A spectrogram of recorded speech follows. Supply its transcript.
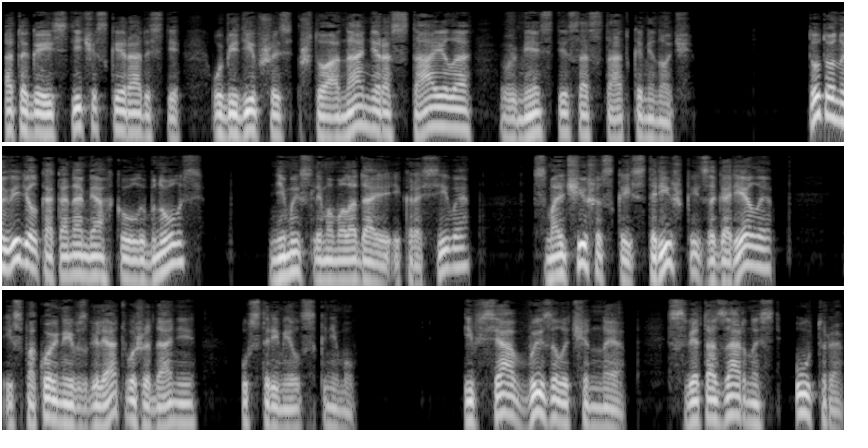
от эгоистической радости, убедившись, что она не растаяла вместе с остатками ночи. Тут он увидел, как она мягко улыбнулась, немыслимо молодая и красивая, с мальчишеской стрижкой, загорелая, и спокойный взгляд в ожидании устремился к нему. И вся вызолоченная светозарность утра,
